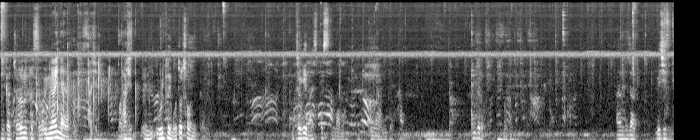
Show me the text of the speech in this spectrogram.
그러니까 저런 패스가 의미가 있냐 사실. 다시 우리 편이 못 쫓아오니까. 저게 나이스 패스 한다면 그냥 안돼 힘들어 아니 진짜 몇시든지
